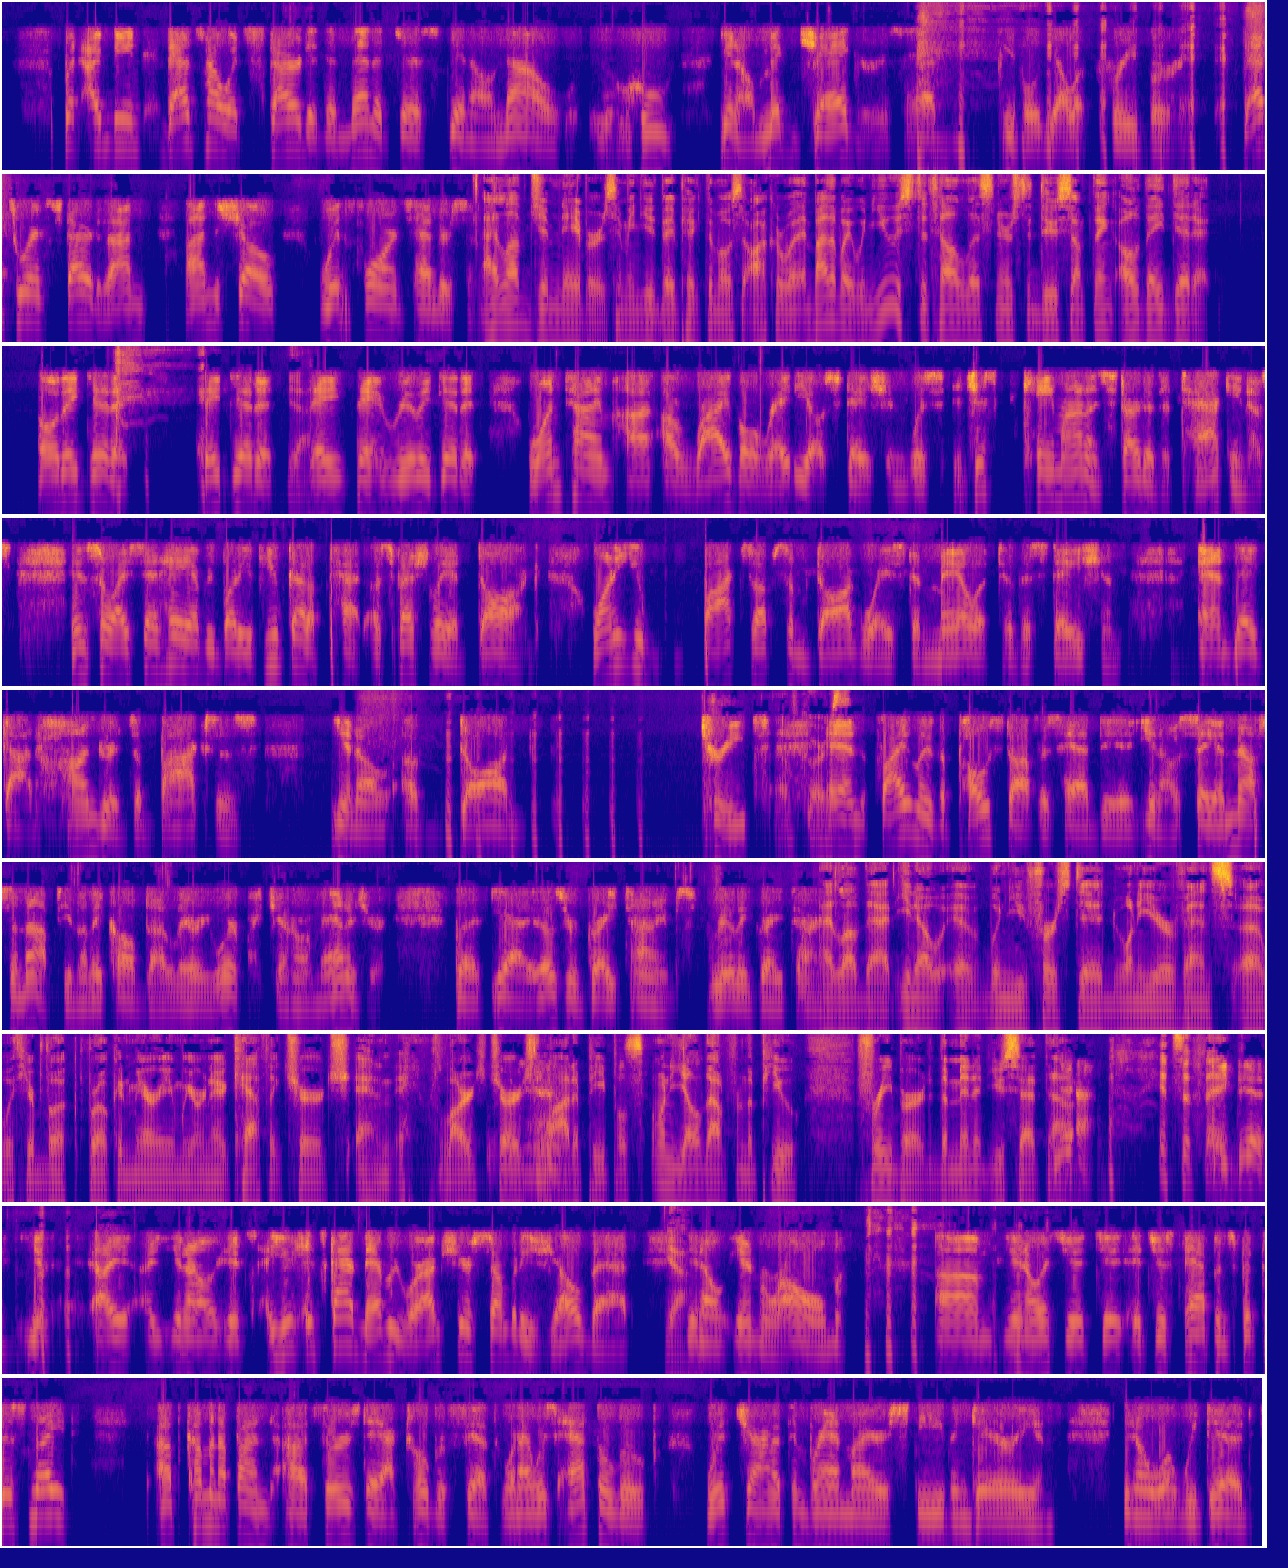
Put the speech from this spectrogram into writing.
But I mean, that's how it started, and then it just, you know, now who, you know, Mick Jagger's had people yell at Freebird. That's where it started on on the show with Florence Henderson. I love Jim Nabors. I mean, you, they picked the most awkward one. And by the way, when you used to tell listeners to do something, oh, they did it. Oh, they did it. they did it. Yeah. They they really did it. One time, uh, a rival radio station was just came on and started attacking us, and so I said, "Hey, everybody, if you've got a pet, especially a dog, why don't you box up some dog waste and mail it to the station?" And they got hundreds of boxes you know, of dog treats. Of course. And finally, the post office had to, you know, say enough's enough. You know, they called uh, Larry Wert, my general manager. But yeah, those were great times, really great times. I love that. You know, uh, when you first did one of your events uh, with your book, Broken Mary, and we were in a Catholic church and large church, yeah. a lot of people, someone yelled out from the pew, Freebird, the minute you said that. Yeah. it's a thing. They did. You, I, I, you know, it's it's gotten everywhere. I'm sure somebody's yelled that. Yeah. You know, in Rome. um, you know, it, it it just happens. But this night, up coming up on uh, Thursday, October 5th, when I was at the Loop with Jonathan Brandmeier, Steve, and Gary, and you know what we did.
